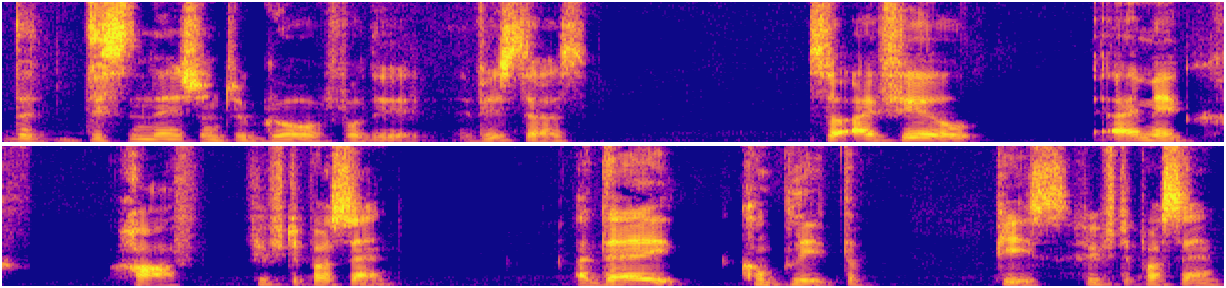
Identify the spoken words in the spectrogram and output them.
the destination to go for the visitors. So I feel I make half, 50%. And they complete the piece, 50%,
